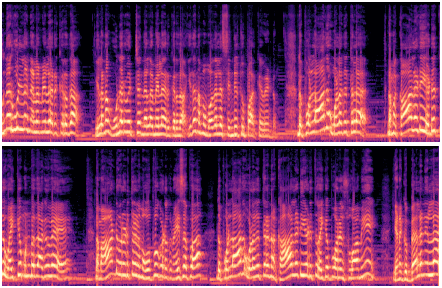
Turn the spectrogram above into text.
உணர்வுள்ள நிலைமையில் இருக்கிறதா? இல்லைன்னா உணர்வற்ற நிலைமையில் இருக்கிறதா? இதை நம்ம முதல்ல சிந்தித்து பார்க்க வேண்டும். இந்த பொல்லாத உலகத்தில் நம்ம காலடி எடுத்து வைக்க முன்பதாகவே நம்ம ஆண்டவர் இடத்துல நம்ம ஒப்பு கொடுக்கணும். ஏசப்பா இந்த பொல்லாத உலகத்தில் நான் காலடி எடுத்து வைக்க போகிறேன் சுவாமி. எனக்கு பலன் இல்லை.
